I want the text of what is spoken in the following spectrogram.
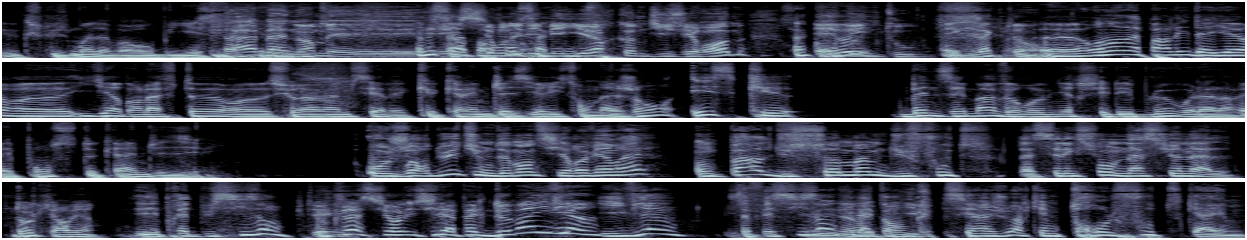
Excuse-moi d'avoir oublié ça. Ah bah non mais, Ah, mais et c'est si on est les meilleurs comme dit Jérôme, on donne tout. Exactement. Euh, on en a parlé d'ailleurs hier dans l'after sur RMC avec Karim Jaziri, son agent. Est-ce que Benzema veut revenir chez les Bleus Voilà la réponse de Karim Jaziri. Aujourd'hui, tu me demandes s'il reviendrait? On parle du summum du foot, la sélection nationale. Donc il revient. Il est prêt depuis 6 ans. Donc là, s'il appelle demain, il vient. Il vient. Ça fait 6 ans qu'il attend. C'est un joueur qui aime trop le foot, quand même.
